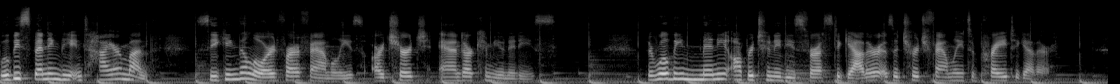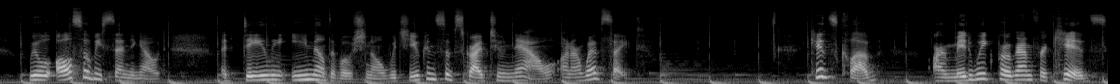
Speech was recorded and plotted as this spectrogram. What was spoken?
We'll be spending the entire month seeking the Lord for our families, our church, and our communities. There will be many opportunities for us to gather as a church family to pray together. We will also be sending out a daily email devotional, which you can subscribe to now on our website. Kids Club, our midweek program for kids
